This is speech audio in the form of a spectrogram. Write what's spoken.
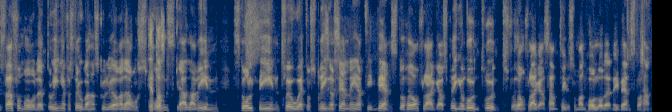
straffområdet och ingen förstod vad han skulle göra där och språngskallar in stolpe in 2-1 och springer sen ner till vänster hörnflagga och springer runt, runt hörnflaggan samtidigt som man håller den i vänster hand.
